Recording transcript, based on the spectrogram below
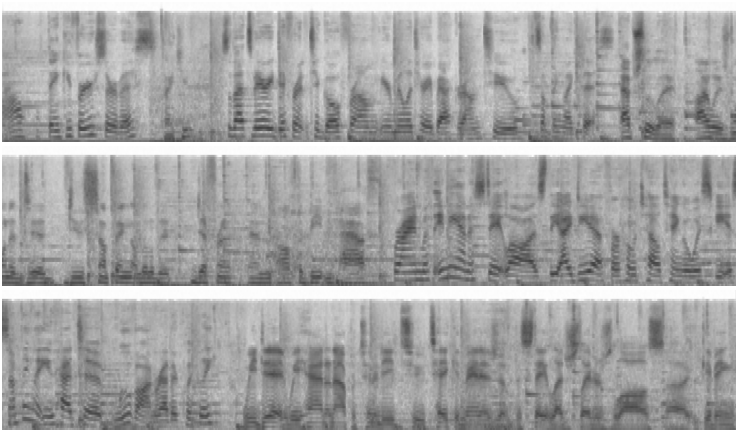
Wow. Well, thank you for your service. Thank you. So that's very different to go from your military background to something like this. Absolutely. I always wanted to do something a little bit different and off the beaten path. Brian, with Indiana state laws, the idea for Hotel Tango Whiskey is something that you had to move on rather quickly. We did. We had an opportunity to take advantage of the state legislators' laws, uh, giving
